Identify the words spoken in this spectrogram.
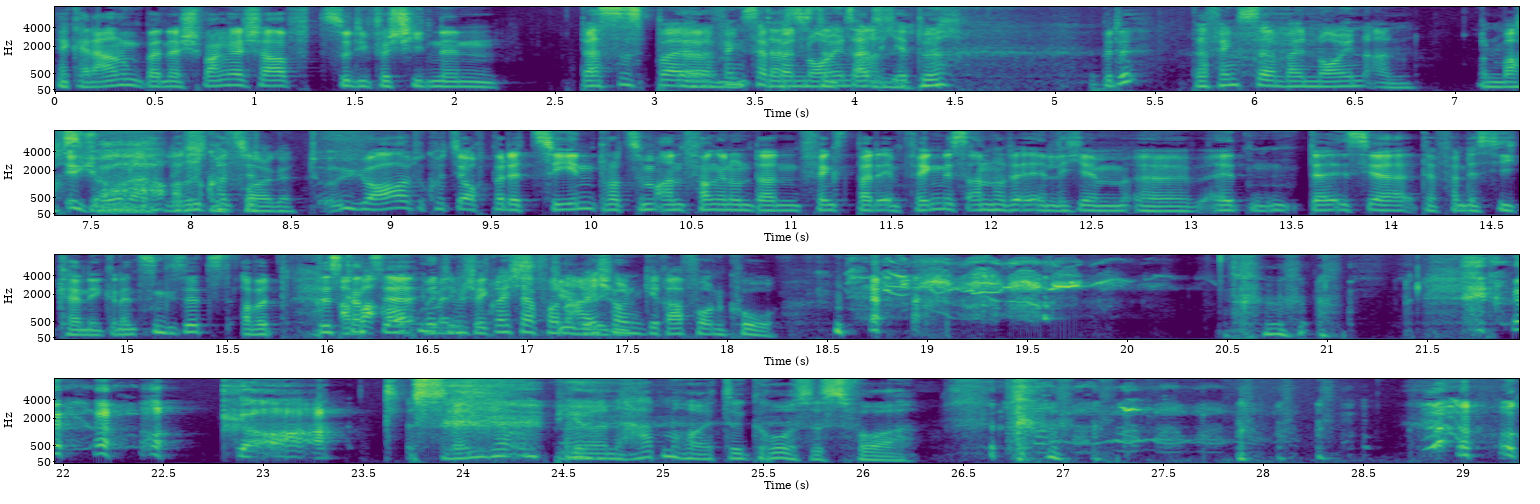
ja, keine Ahnung, bei einer Schwangerschaft so die verschiedenen. Das ist bei, ähm, da fängst du ja bei neun an. Ne? Bitte? Da fängst du dann bei neun an und machst ja, monatlich aber du kannst Folge. Ja, ja, du kannst ja auch bei der 10 trotzdem anfangen und dann fängst bei der Empfängnis an oder ähnlichem. Äh, äh da ist ja der Fantasie keine Grenzen gesetzt, aber das aber kannst du ja mit dem Sprecher von Eichhorn, Giraffe und Co. oh Gott. Svenja und Björn haben heute Großes vor. oh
